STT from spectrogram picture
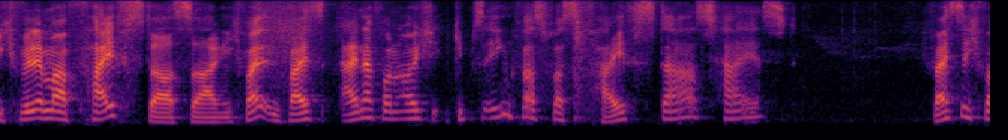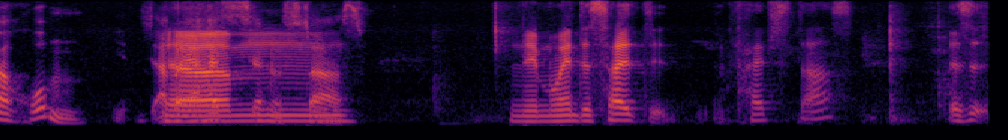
ich will immer Five Stars sagen. Ich weiß, ich weiß einer von euch, gibt es irgendwas, was Five Stars heißt? Ich weiß nicht warum, aber er heißt Seven ähm, Stars. Nee, Moment, das ist halt Five Stars? Es ist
